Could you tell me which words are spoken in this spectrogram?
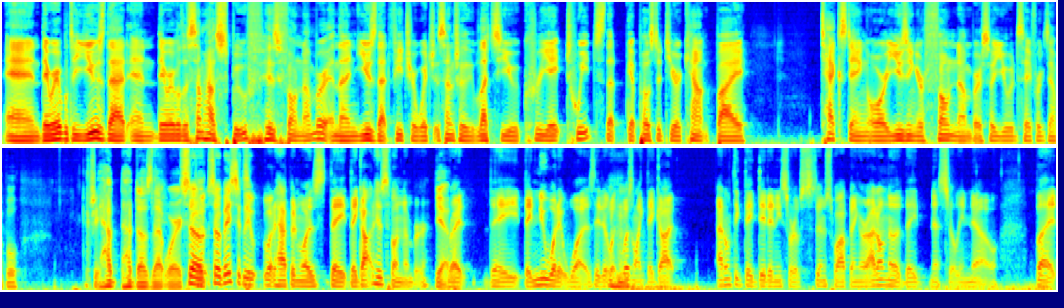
And they were able to use that, and they were able to somehow spoof his phone number, and then use that feature, which essentially lets you create tweets that get posted to your account by texting or using your phone number. So you would say, for example, actually, how how does that work? So The- so basically, what happened was they they got his phone number. Yeah. Right. they they knew what it was. They did, Mm-hmm. It wasn't like they got. I don't think they did any sort of SIM swapping, or I don't know that they necessarily know, but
